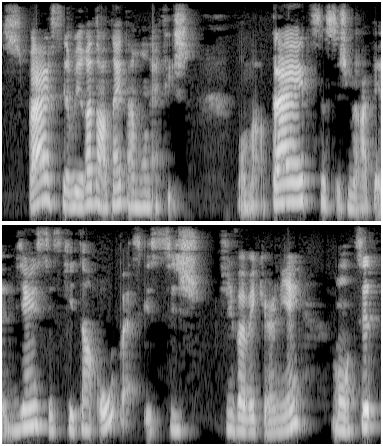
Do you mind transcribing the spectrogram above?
Super, servira d'en-tête à mon affiche. Mon en-tête, ça si je me rappelle bien, c'est ce qui est en haut parce que si j'y vais avec un lien, mon titre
